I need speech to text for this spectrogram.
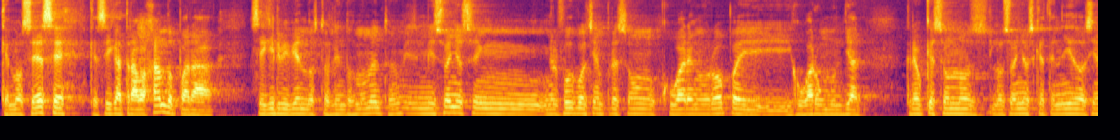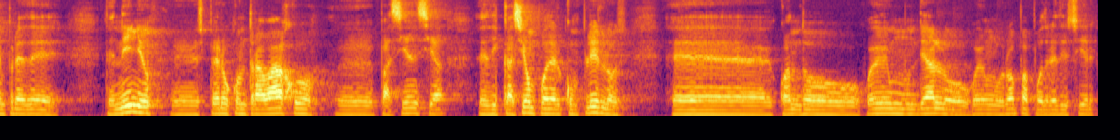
que no cese, que siga trabajando para seguir viviendo estos lindos momentos. Mis, sueños en, el fútbol siempre son jugar en Europa y, jugar un mundial. Creo que son los, los, sueños que he tenido siempre de, de niño. Eh, espero con trabajo, eh, paciencia, dedicación poder cumplirlos. Eh, cuando juegue un mundial o juegue en Europa podré decir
